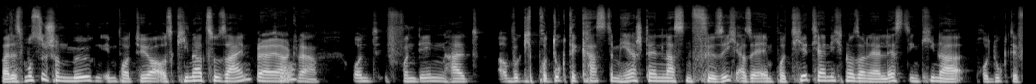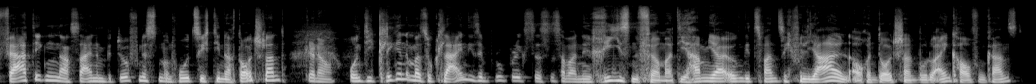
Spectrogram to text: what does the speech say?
Weil das musst du schon mögen, Importeur aus China zu sein. ja, ja, So. klar. Und von denen halt wirklich Produkte custom herstellen lassen für sich. Also er importiert ja nicht nur, sondern er lässt in China Produkte fertigen nach seinen Bedürfnissen und holt sich die nach Deutschland. Genau. Und die klingen immer so klein, diese Bluebricks, das ist aber eine Riesenfirma. Die haben ja irgendwie 20 Filialen auch in Deutschland, wo du einkaufen kannst.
